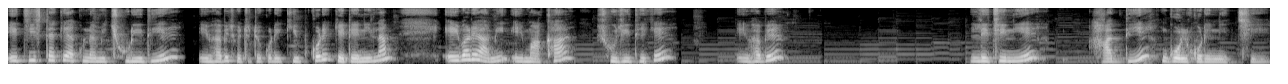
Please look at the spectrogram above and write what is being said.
এই চিজটাকে এখন আমি ছুরি দিয়ে এইভাবে ছোটো ছোটো করে কিউব করে কেটে নিলাম। এইবারে আমি এই মাখা সুজি থেকে এইভাবে লেচি নিয়ে হাত দিয়ে গোল করে নিচ্ছি।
